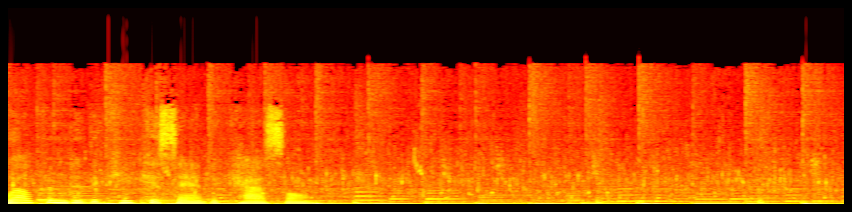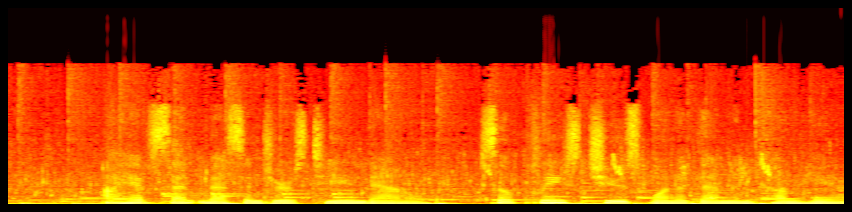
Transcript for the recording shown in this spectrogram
Welcome to the Kiki Santa Castle. I have sent messengers to you now, so please choose one of them and come here.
